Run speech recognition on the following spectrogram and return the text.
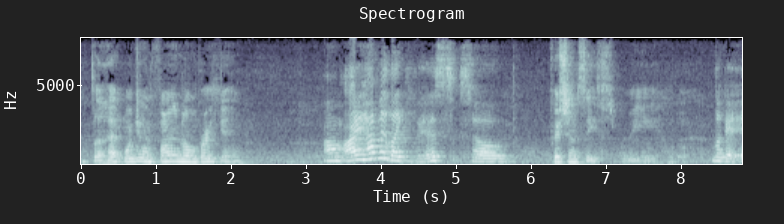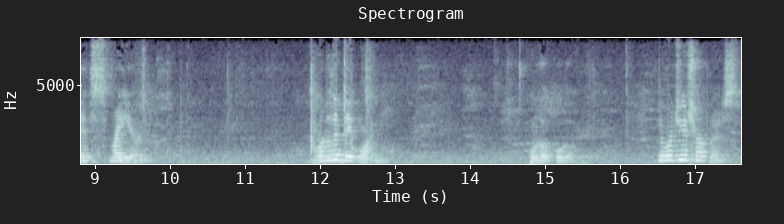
What the heck? Where'd you find unbreaking? Um, I have it like this, so Efficiency three. Look at it, it's right here. Go Hold to the big one. Hold up, hold up. Wait, where'd you get sharpness?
